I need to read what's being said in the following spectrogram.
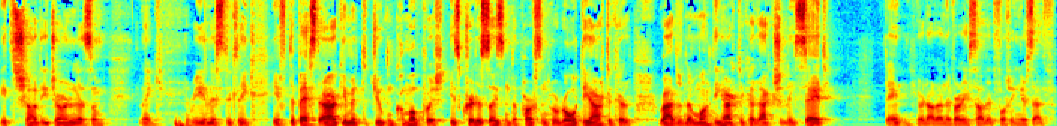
it's shoddy journalism." Like realistically, if the best argument that you can come up with is criticizing the person who wrote the article rather than what the article actually said, then you're not on a very solid footing yourself.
